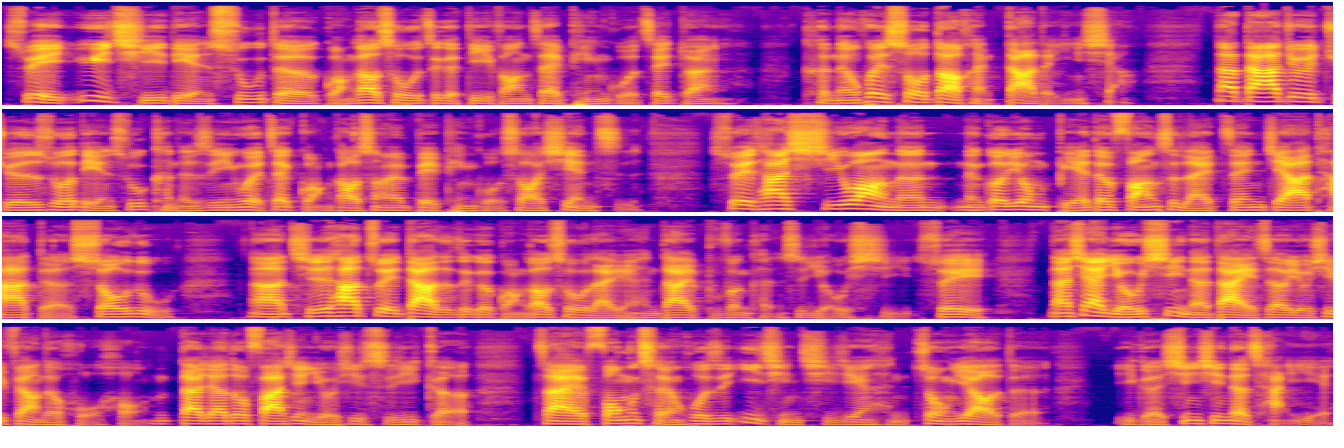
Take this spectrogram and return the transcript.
所以预期脸书的广告收入这个地方在苹果这端可能会受到很大的影响。那大家就会觉得说，脸书可能是因为在广告上面被苹果受到限制，所以他希望呢能够用别的方式来增加他的收入。那其实它最大的这个广告收入来源很大一部分可能是游戏，所以那现在游戏呢，大家也知道游戏非常的火红，大家都发现游戏是一个在封城或是疫情期间很重要的。一个新兴的产业，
